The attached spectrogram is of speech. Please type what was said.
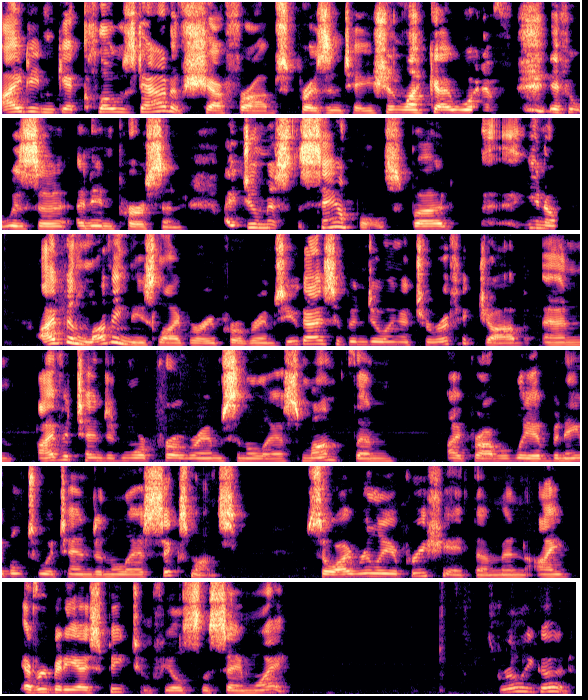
i didn't get closed out of chef rob's presentation like i would if if it was a, an in-person i do miss the samples but uh, you know I've been loving these library programs. You guys have been doing a terrific job, and I've attended more programs in the last month than I probably have been able to attend in the last six months. So I really appreciate them, and I everybody I speak to feels the same way. Really good.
